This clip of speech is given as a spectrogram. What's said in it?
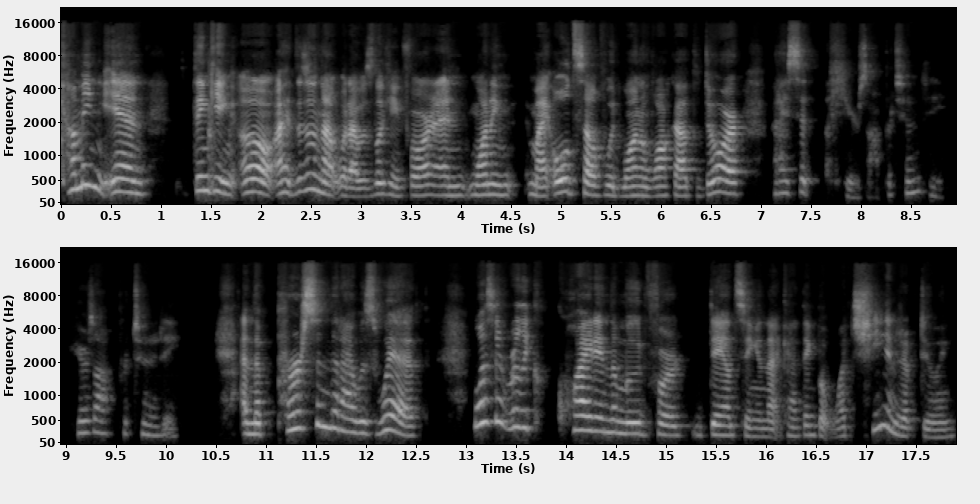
coming in thinking, oh, I, this is not what I was looking for, and wanting my old self would want to walk out the door. But I said, here's opportunity. Here's opportunity. And the person that I was with wasn't really quite in the mood for dancing and that kind of thing. But what she ended up doing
